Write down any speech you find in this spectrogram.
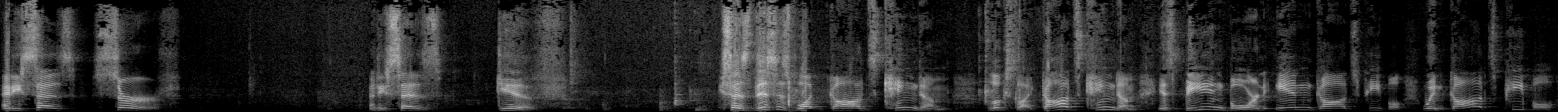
And he says, serve. And he says, give. He says, this is what God's kingdom looks like. God's kingdom is being born in God's people. When God's people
